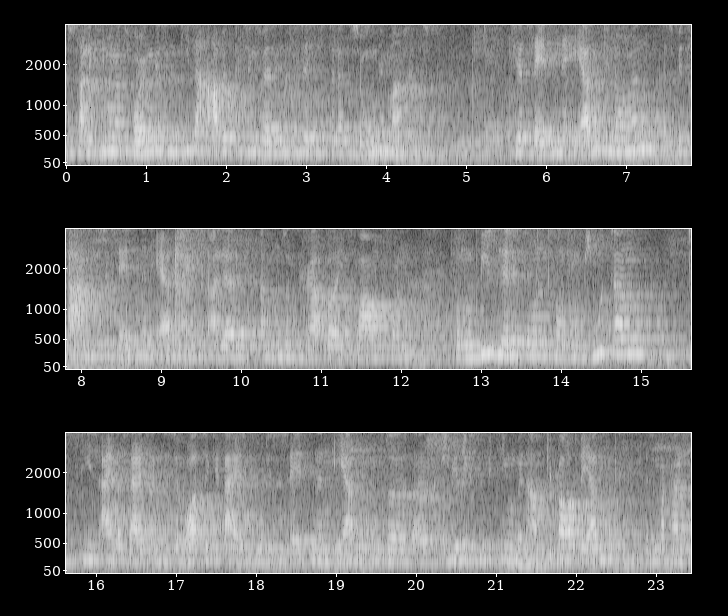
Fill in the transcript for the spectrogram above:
Susanne Kriemann hat Folgendes in dieser Arbeit bzw. in dieser Installation gemacht. Sie hat seltene Erden genommen, also wir tragen diese seltenen Erden eigentlich alle an unserem Körper in Form von, von Mobiltelefonen, von Computern Sie ist einerseits an diese Orte gereist, wo diese seltenen Erden unter äh, schwierigsten Bedingungen abgebaut werden. Also man kann sich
